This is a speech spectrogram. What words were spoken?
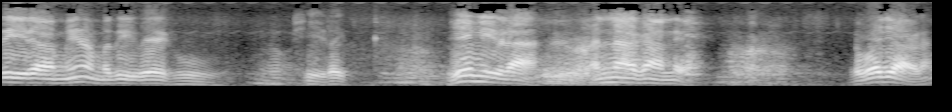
သေးတာမင်းကမသိပဲကိုဖြေလိုက်ရင်းပြီလားအနာဂံနဲ့သဘောကျလား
